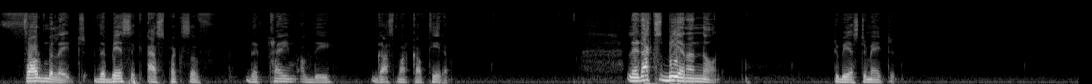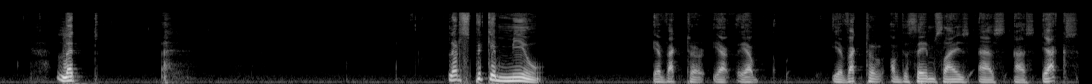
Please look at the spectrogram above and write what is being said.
formulate the basic aspects of the claim of the Gauss-Markov theorem. Let x be an unknown to be estimated. Let let us pick a mu a vector a, a, a vector of the same size as, as x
